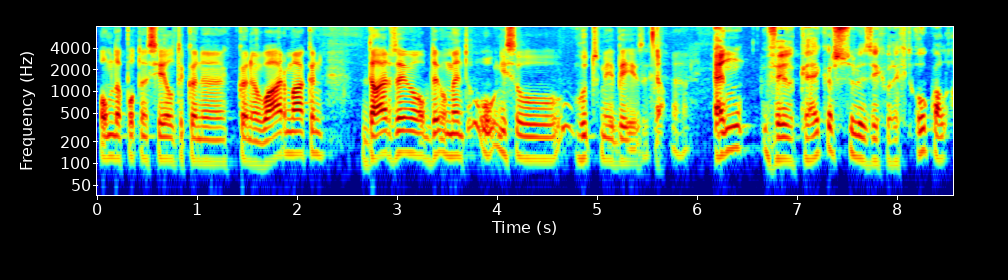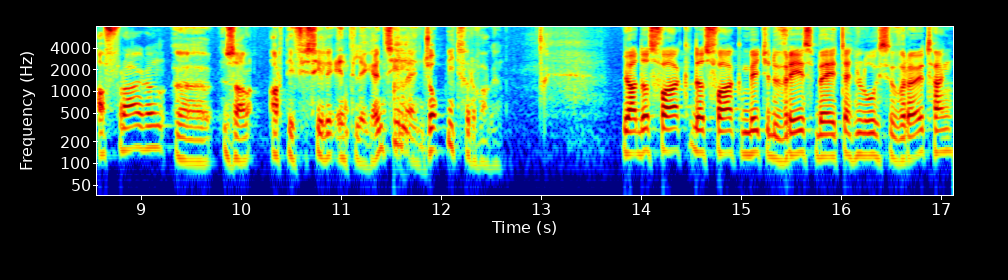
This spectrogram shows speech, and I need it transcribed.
om dat potentieel te kunnen, kunnen waarmaken. Daar zijn we op dit moment ook niet zo goed mee bezig. Ja. En veel kijkers zullen zich wellicht ook wel afvragen, uh, zal artificiële intelligentie mijn job niet vervangen? Ja, dat is, vaak, dat is vaak een beetje de vrees bij technologische vooruitgang.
